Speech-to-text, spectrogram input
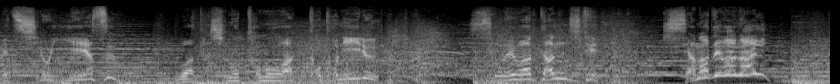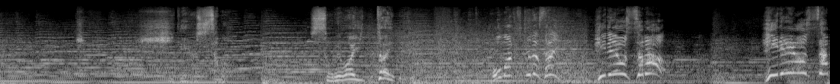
滅しろ家康私の友はここにいる。それは断じて貴様ではない。秀吉様それは一体お待ちください。秀吉様秀吉様！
